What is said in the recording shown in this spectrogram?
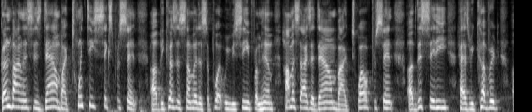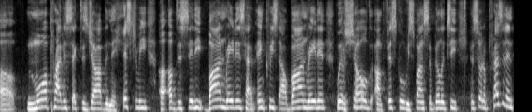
Gun violence is down by 26 percent uh, because of some of the support we received from him. Homicides are down by 12 percent. Uh, this city has recovered uh, more private sector's job than the history uh, of the city. Bond ratings have increased our bond rating. We have showed um, fiscal responsibility. And so the president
